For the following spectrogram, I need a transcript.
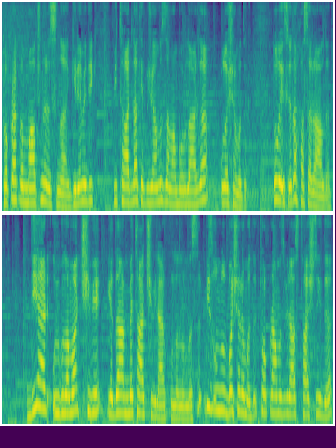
Toprakla malçın arasına giremedik. Bir tadilat yapacağımız zaman borularda ulaşamadık. Dolayısıyla da hasar aldı. Diğer uygulama çivi ya da metal çiviler kullanılması. Biz onu başaramadık. Toprağımız biraz taşlıydı.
